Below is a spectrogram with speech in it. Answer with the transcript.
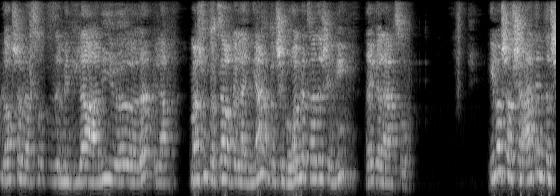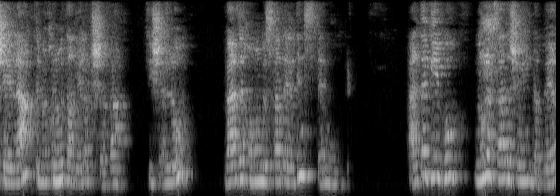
לא עכשיו לעשות איזה מגילה, אני, אלא משהו קצר ולעניין, אבל שגורם לצד השני, רגע לעצור. אם עכשיו שאלתם את השאלה, אתם יכולים לתרגל הקשבה. תשאלו, ואז איך אומרים בשפת הילדים, סתמו. אל תגיבו, תנו לצד השני לדבר.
